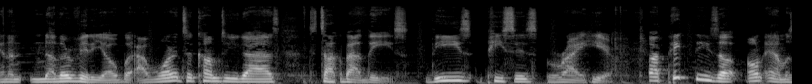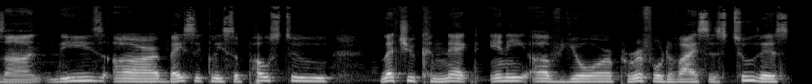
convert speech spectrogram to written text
in another video, but I wanted to come to you guys to talk about these. These pieces right here. I picked these up on Amazon. These are basically supposed to let you connect any of your peripheral devices to this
